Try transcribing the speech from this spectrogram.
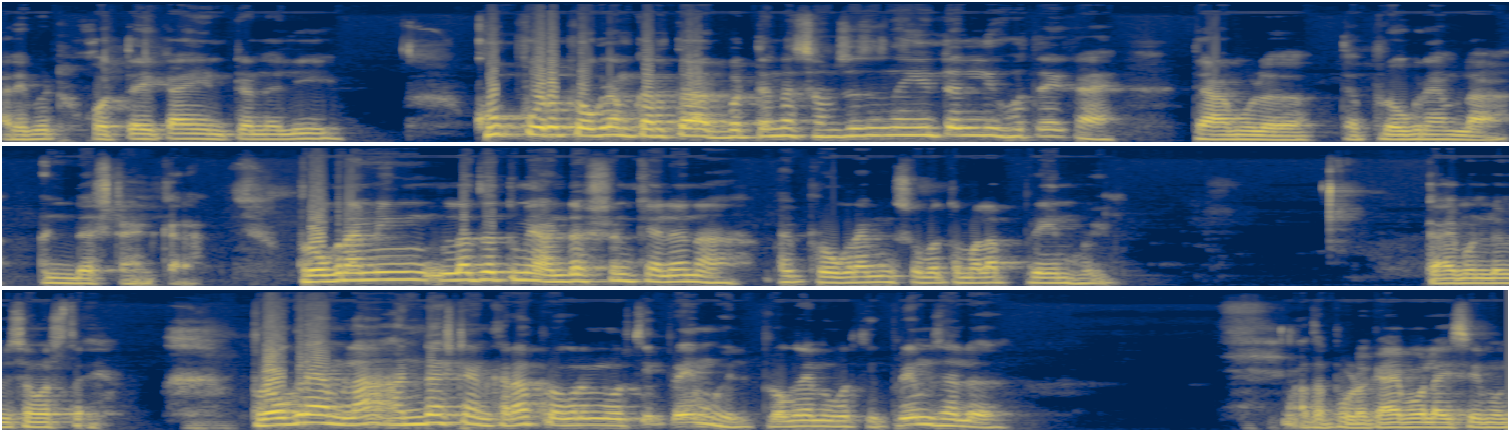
अरे बट होतंय काय इंटरनली खूप पोरं प्रोग्राम करतात बट त्यांना समजतच नाही इंटरनली होतंय काय. त्यामुळं त्या प्रोग्रॅमला अंडरस्टँड करा. प्रोग्रामिंगला जर तुम्ही अंडरस्टँड केलं ना भाई प्रोग्रामिंग सोबत तुम्हाला प्रेम होईल. काय म्हणलं मी समजतंय? प्रोग्रॅमला अंडरस्टँड करा प्रोग्रामिंगवरती प्रेम होईल. प्रोग्रामिंगवरती प्रेम झालं आता पुढं काय बोलायचंय मग?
